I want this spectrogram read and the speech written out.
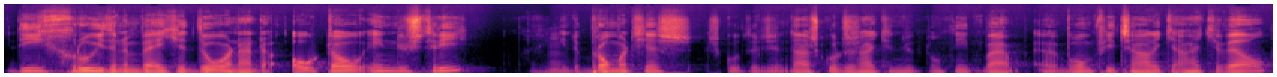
die groeide een beetje door naar de auto-industrie. mhm. De brommertjes, scooters, nou scooters had je natuurlijk nog niet, maar bromfietsen had je, had je wel.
